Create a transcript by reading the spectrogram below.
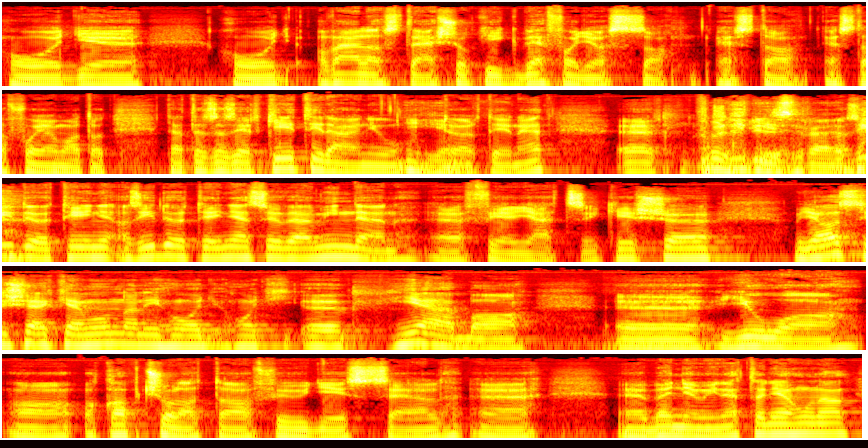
hogy hogy a választásokig befagyassza ezt a, ezt a folyamatot. Tehát ez azért kétirányú Igen. történet. Az, idő, az, időtény, az időtényezővel minden fél játszik. És ugye azt is el kell mondani, hogy, hogy hiába jó a, a, a kapcsolata a főügyészsel Benjamin Netanyahu-nak,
